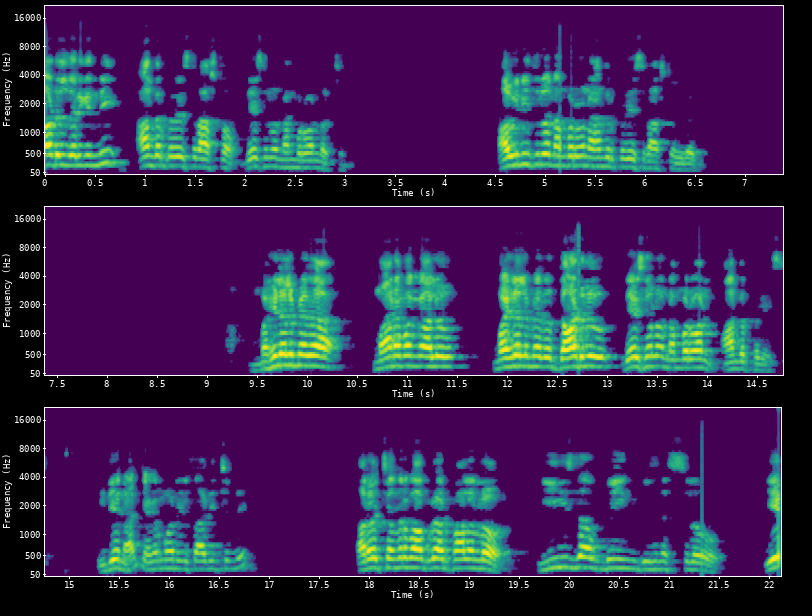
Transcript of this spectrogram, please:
దాడులు జరిగింది ఆంధ్రప్రదేశ్ రాష్ట్రం. దేశంలో నంబర్ వన్ వచ్చింది. అవినీతిలో నంబర్ వన్ ఆంధ్రప్రదేశ్ రాష్ట్రం ఈరోజు. మహిళల మీద మానభంగాలు మహిళల మీద దాడులు దేశంలో నంబర్ వన్ ఆంధ్రప్రదేశ్. ఇదేనా జగన్మోహన్ రెడ్డి సాధించింది? ఆ రోజు చంద్రబాబు గారి పాలనలో ఈజ్ ఆఫ్ డూయింగ్ బిజినెస్లో ఏ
